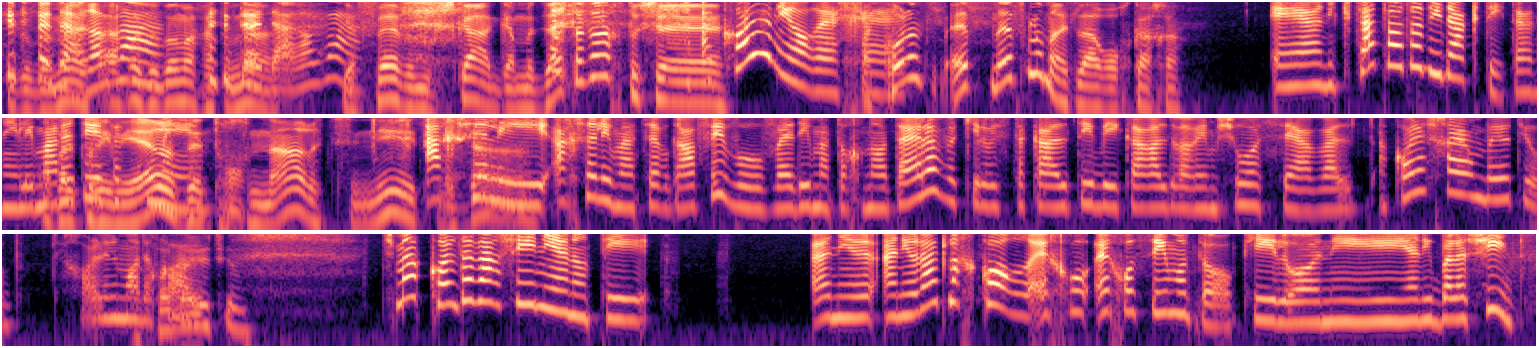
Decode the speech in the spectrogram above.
כאילו, תודה רבה. אחלה סרטון מהחתונה. תודה רבה. יפה ומושקע. גם את זה את ערכת או ש... הכל אני עורכת. הכל, מאיפה למדת לערוך ככה? אה, אני קצת אוטודידקטית, אני לימדתי את עצמי. אבל פרימייר זה תוכנה רצינית. אח שלי, אח שלי מעצב גרפי והוא עובד עם התוכנות האלה, וכאילו הסתכלתי בעיקר על דברים שהוא עושה, אבל הכל יש לך היום ביוטיוב, אתה יכול ללמוד הכל. הכל ביוטיוב. תשמע, כל דבר שעניין אותי, אני, אני יודעת לחקור איך, איך עושים אותו, כאילו, אני, אני בלשית.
